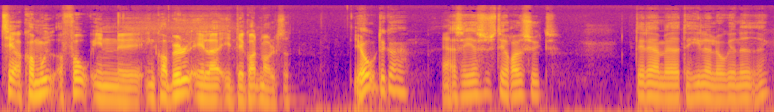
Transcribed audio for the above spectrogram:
til at komme ud og få en, øh, en kop øl eller et øh, godt måltid. Jo, det gør jeg. Ja. Altså, jeg synes, det er røvsygt. Det der med, at det hele er lukket ned. Ikke?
